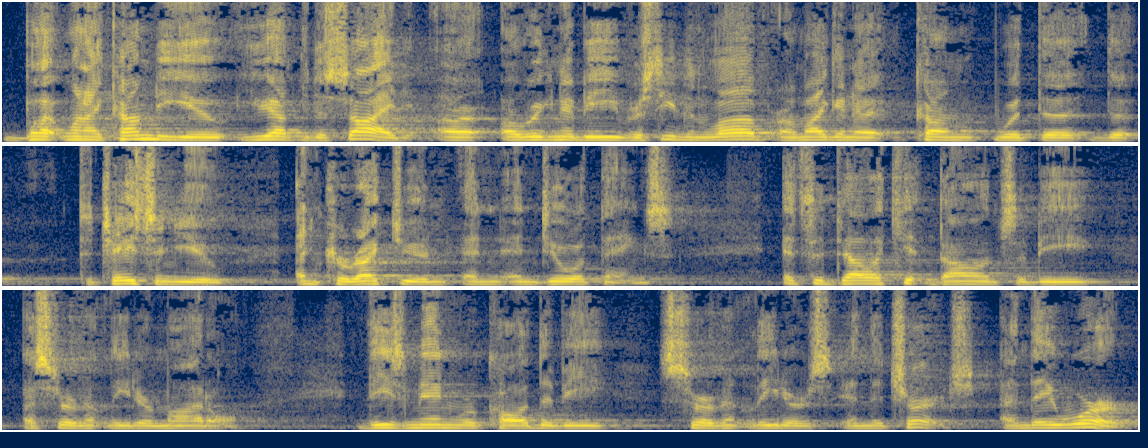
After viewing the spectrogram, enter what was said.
But when I come to you, you have to decide are, are we going to be received in love or am I going to come with the, the to chasten you and correct you and, and, and deal with things? It's a delicate balance to be a servant leader model. These men were called to be servant leaders in the church, and they were.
